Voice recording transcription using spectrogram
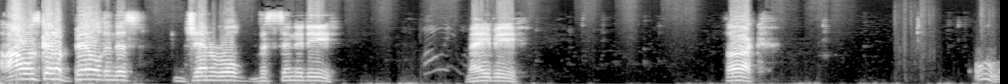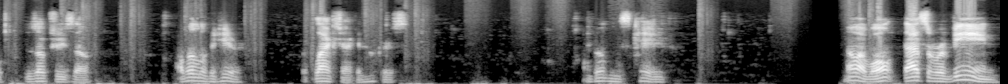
I was gonna build in this general vicinity. Maybe. Fuck. Ooh, there's oak trees though. I'll build over here. Blackjack and hookers. I'm building this cave. No, I won't. That's a ravine.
